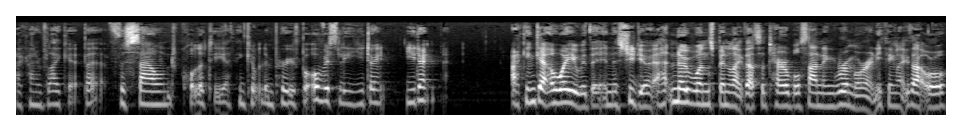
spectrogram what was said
I kind of like it. But for sound quality, I think it will improve. But obviously, you don't, you don't. I can get away with it in the studio. No one's been like, "That's a terrible sounding room" or anything like that. Or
